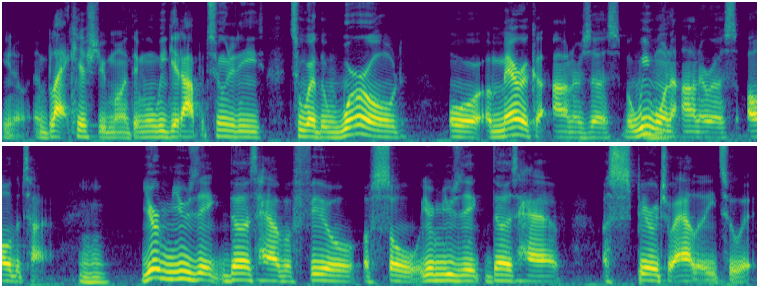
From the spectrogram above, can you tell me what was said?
you know in Black History Month and when we get opportunities to where the world or America honors us, but we mm-hmm. want to honor us all the time. Mm-hmm. Your music does have a feel of soul. Your music does have a spirituality to it.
